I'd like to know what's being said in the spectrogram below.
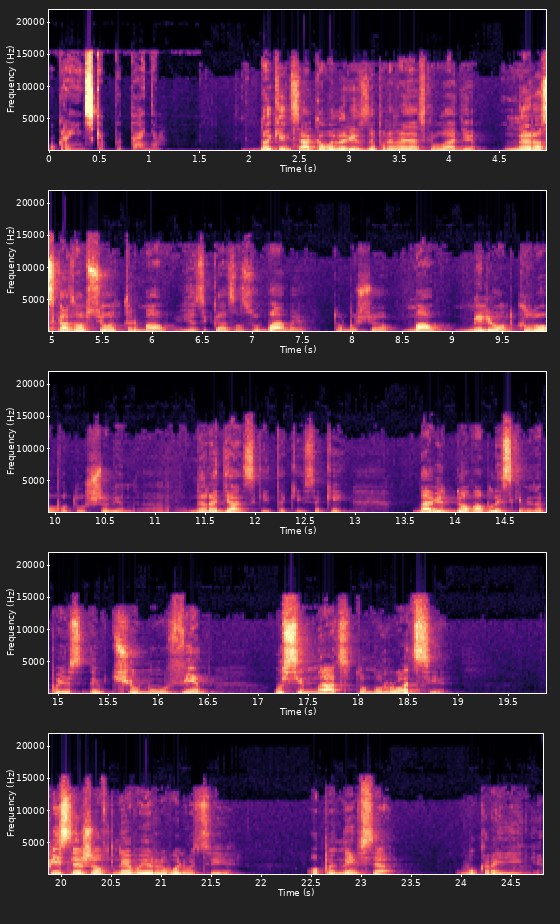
українське питання. До кінця кавалеріззи при радянській владі не розказував всього, тримав язика за зубами, тому що мав мільйон клопоту, що він е, не радянський такий сякий. Навіть вдома близьким він не пояснив, чому він у 17-му році, після жовтневої революції, опинився в Україні.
